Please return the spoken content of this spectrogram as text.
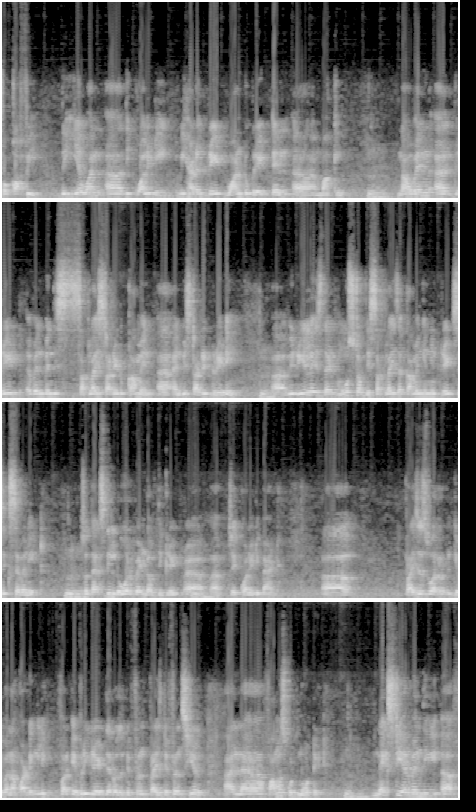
for coffee the year one uh, the quality we had a grade 1 to grade 10 uh, marking mm-hmm. now when grade when when the supply started to come in and we started grading mm-hmm. uh, we realize that most of the supplies are coming in in grade 6 7 8 mm-hmm. so that's the lower band of the grade uh, mm-hmm. uh, say quality band uh, prices were given accordingly for every grade there was a different price differential and uh, farmers could note it Mm-hmm. Next year, when the uh,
